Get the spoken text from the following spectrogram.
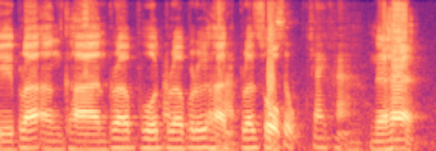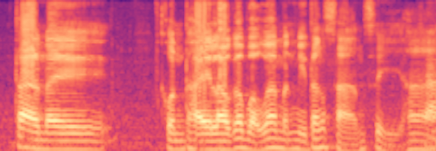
มีพระอังคาร พระพุธพระพฤหัสพระศุกร์กร์ใช่ค่ะนะฮะถ้าในคนไทยเราก็บอกว่ามันมีทั้งสามสี่ห้าซา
